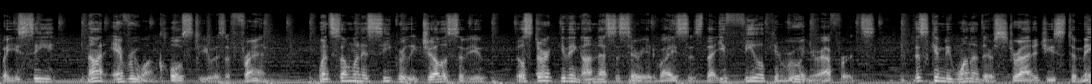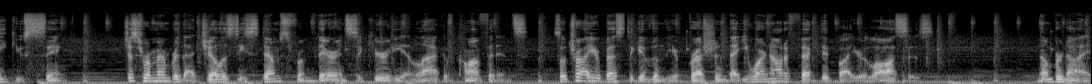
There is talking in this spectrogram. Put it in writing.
But you see, not everyone close to you is a friend. When someone is secretly jealous of you, they'll start giving unnecessary advices that you feel can ruin your efforts. This can be one of their strategies to make you sink. Just remember that jealousy stems from their insecurity and lack of confidence, so try your best to give them the impression that you are not affected by your losses. Number 9.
